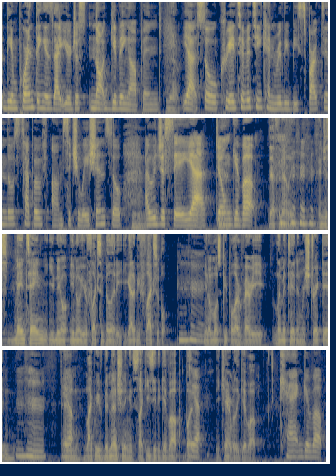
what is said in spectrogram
the important thing is that you're just not giving up and Yeah. so creativity can really be sparked in those type of um, situations so mm-hmm. i would just say yeah don't Yeah. give up Definitely, and just maintain you know you know your flexibility. You got to be flexible. Mm-hmm. You know, most people are very limited and restricted, and Yep. like we've been mentioning, it's like easy to give up, but Yep. you can't really give up. can't give up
